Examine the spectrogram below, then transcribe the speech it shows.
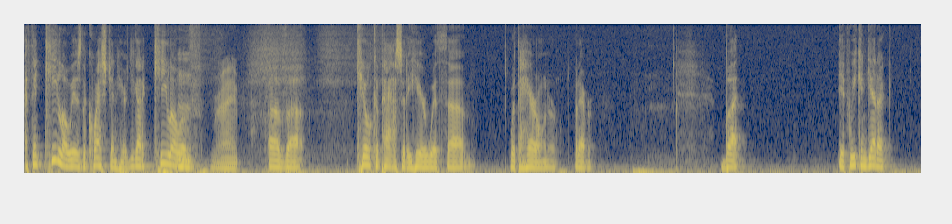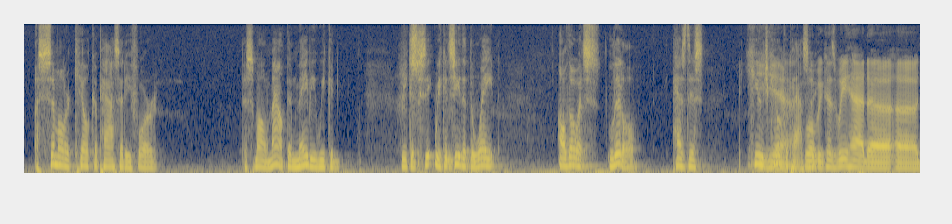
I think kilo is the question here. You got a kilo of Right. of uh, kill capacity here with uh, with the heroin or whatever. But if we can get a a similar kill capacity for a small amount, then maybe we could we could see we could see that the weight, although it's little, has this huge kill capacity. Well, because we had a,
